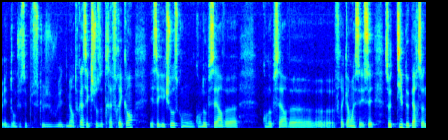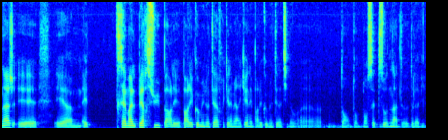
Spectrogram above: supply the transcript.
et donc je sais plus ce que je voulais dire, mais en tout cas c'est quelque chose de très fréquent et c'est quelque chose qu'on observe qu'on observe euh, fréquemment. Et c'est ce type de personnage est, est, très mal perçu par les, par les communautés africaines-américaines et par les communautés latino euh, dans, dans, cette zone-là de, la ville.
